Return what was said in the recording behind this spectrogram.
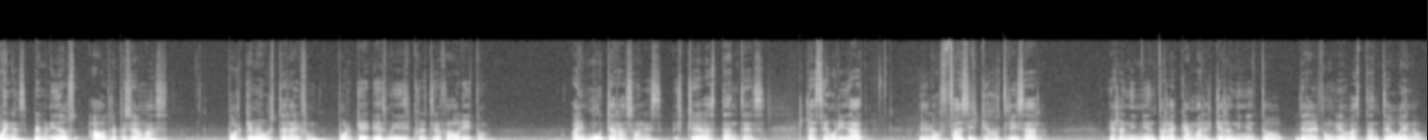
Buenas, bienvenidos a otro episodio más. ¿Por qué me gusta el iPhone? ¿Por qué es mi dispositivo favorito? Hay muchas razones, es que hay bastantes. La seguridad, lo fácil que es utilizar, el rendimiento, la cámara, es que el rendimiento del iPhone es bastante bueno,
